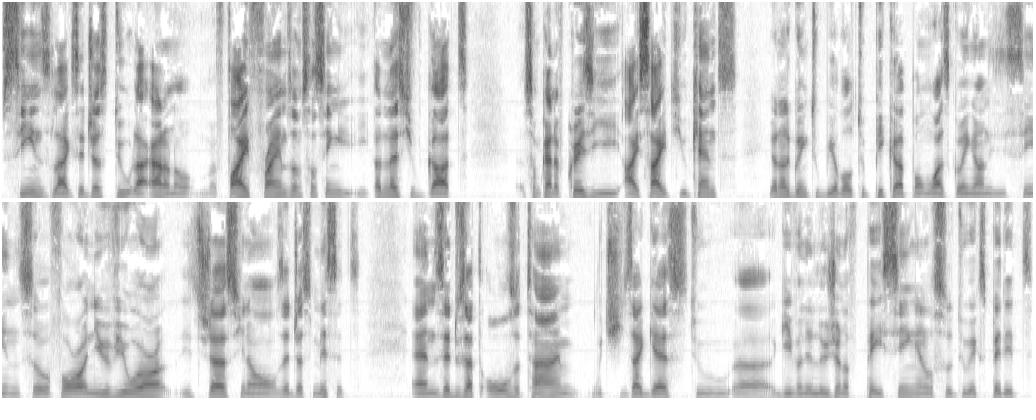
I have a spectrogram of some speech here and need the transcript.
scenes like they just do like I don't know five frames or something, unless you've got some kind of crazy eyesight, you can't. You're not going to be able to pick up on what's going on in these scene. So for a new viewer, it's just you know they just miss it and they do that all the time, which is, I guess, to uh, give an illusion of pacing and also to expedite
